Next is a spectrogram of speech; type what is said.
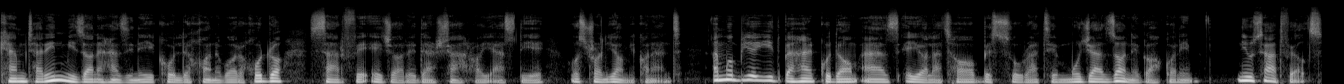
کمترین میزان هزینه کل خانوار خود را صرف اجاره در شهرهای اصلی استرالیا می کنند. اما بیایید به هر کدام از ایالت ها به صورت مجزا نگاه کنیم. نیو ساتفیلز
